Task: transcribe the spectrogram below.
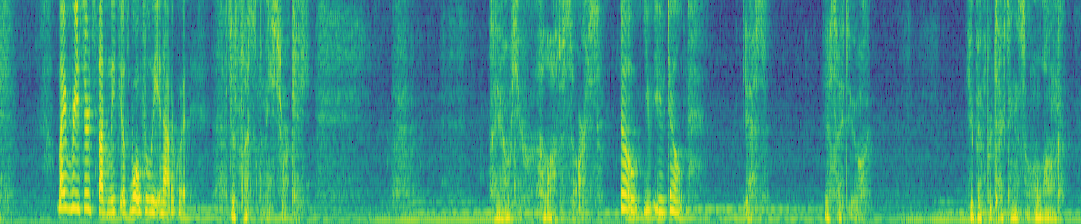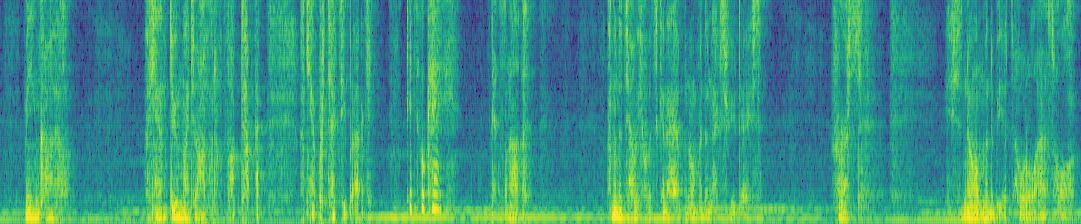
My research suddenly feels woefully inadequate. Just listen to me, Shortcake. I owe you a lot of sorries. No, you, you don't. Yes. Yes, I do. You've been protecting us all along. Me and Kyle. I can't do my job when I'm fucked up. I can't protect you back. It's okay. It's not. I'm gonna tell you what's gonna happen over the next few days. First, you should know I'm gonna be a total asshole.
